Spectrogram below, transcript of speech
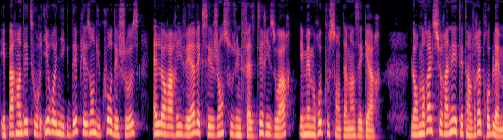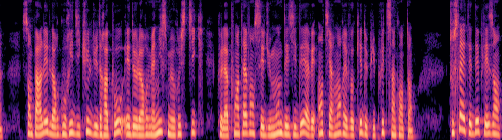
et par un détour ironique déplaisant du cours des choses, elle leur arrivait avec ces gens sous une face dérisoire et même repoussante à mains égards. Leur morale surannée était un vrai problème, sans parler de leur goût ridicule du drapeau et de leur humanisme rustique que la pointe avancée du monde des idées avait entièrement révoqué depuis plus de cinquante ans. Tout cela était déplaisant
